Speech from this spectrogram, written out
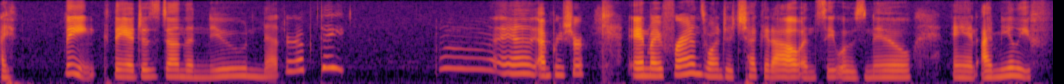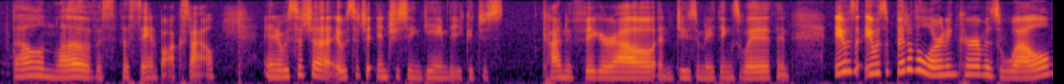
I think they had just done the new Nether update. Mm, and I'm pretty sure. And my friends wanted to check it out and see what was new. And I immediately fell in love with the sandbox style. And it was such a it was such an interesting game that you could just kind of figure out and do so many things with and it was it was a bit of a learning curve as well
